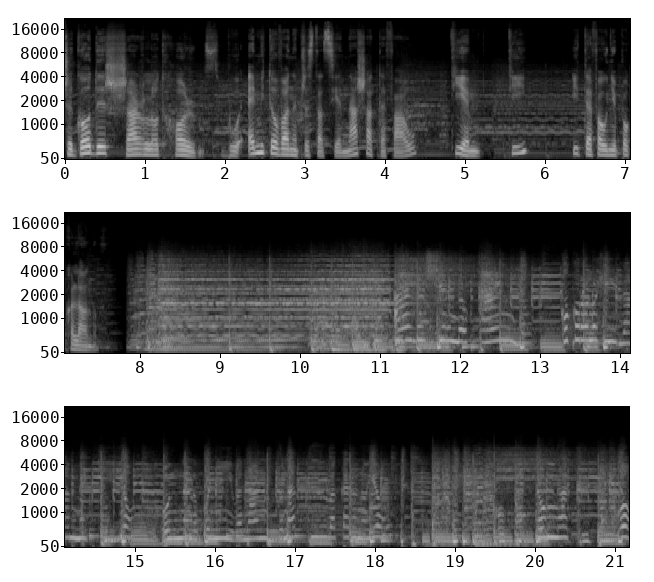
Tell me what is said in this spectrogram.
Przygody Charlotte Holmes były emitowane przez stacje Nasza TV, TMT i TV Niepokalanów. ある種の感動心のひらめきよ女の子にはなんとなくわかるのよ小鳩が首を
